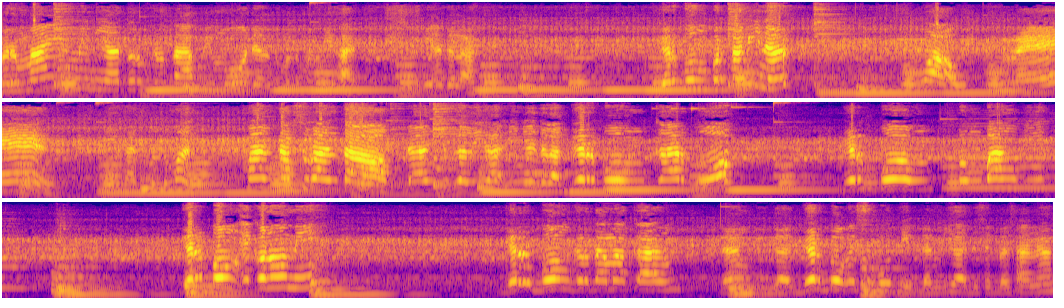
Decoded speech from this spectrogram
bermain miniatur kereta api model teman-teman. Lihat ini adalah gerbong Pertamina. Wow keren. Lihat teman-teman. Mantap surantap dan juga lihat ini adalah gerbong kargo gerbong pembangkit, gerbong ekonomi, gerbong kereta makan, dan juga gerbong eksekutif. Dan lihat di sebelah sana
